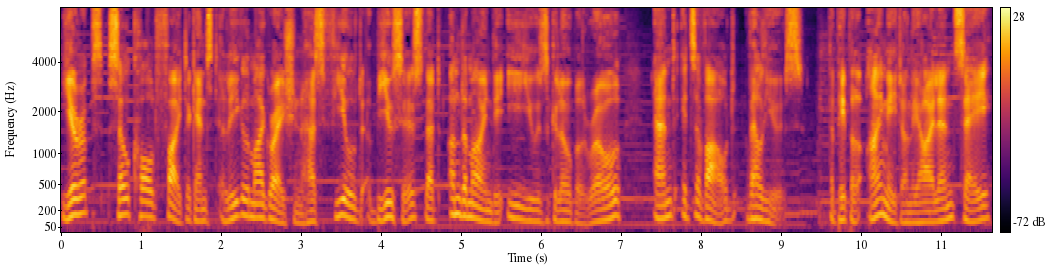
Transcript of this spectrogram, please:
Europe's so called fight against illegal migration has fueled abuses that undermine the EU's global role and its avowed values. The people I meet on the island say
